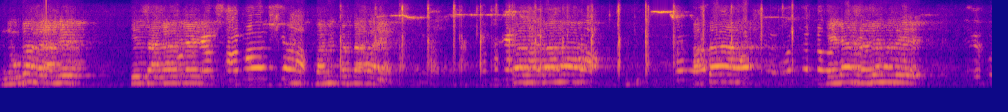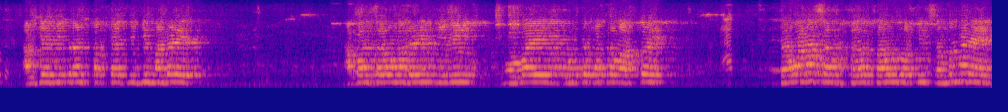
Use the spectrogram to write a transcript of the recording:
निवडून आले हे सांगायला काही कमी पडणार नाही. तर मित्रांनो आता गेल्या सभेमध्ये आमच्या मित्र पक्षाची जी मंडळी आपण सर्व मंडळी टीव्ही मोबाईल वृत्तपत्र वाचतोय. सर्वांना सर्व सर्व सर्व गोष्टी समजणार आहेत.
